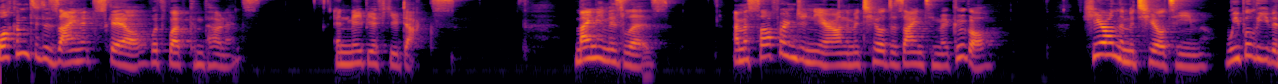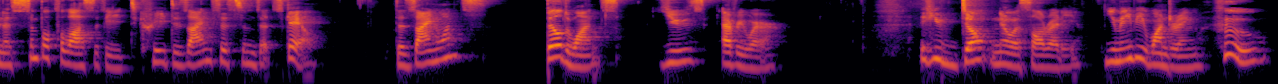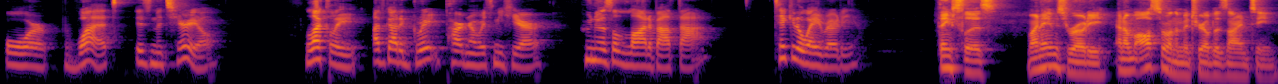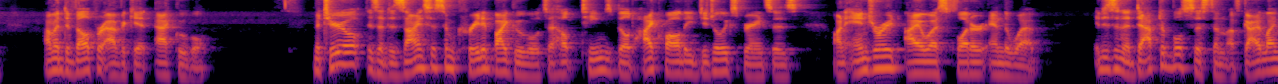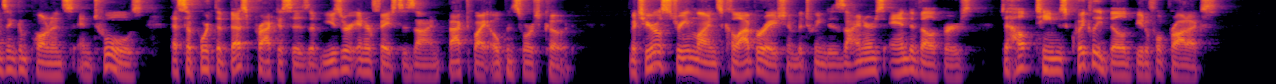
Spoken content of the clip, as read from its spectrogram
Welcome to Design at Scale with Web Components, and maybe a few ducks. My name is Liz. I'm a software engineer on the material design team at Google. Here on the material team, we believe in a simple philosophy to create design systems at scale. Design once, build once, use everywhere. If you don't know us already, you may be wondering who or what is material? Luckily, I've got a great partner with me here who knows a lot about that. Take it away, Rody. Thanks, Liz. My name is Rody, and I'm also on the material design team. I'm a developer advocate at Google. Material is a design system created by Google to help teams build high quality digital experiences on Android, iOS, Flutter, and the web. It is an adaptable system of guidelines and components and tools that support the best practices of user interface design backed by open source code. Material streamlines collaboration between designers and developers to help teams quickly build beautiful products.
